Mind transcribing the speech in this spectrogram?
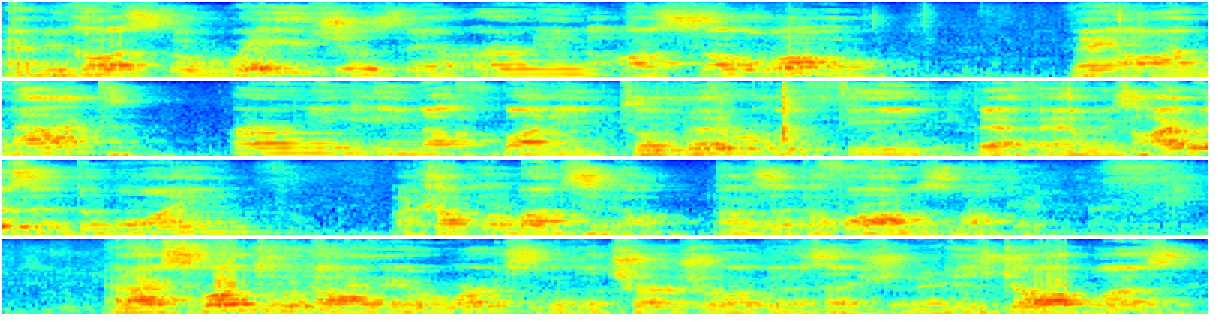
And because the wages they're earning are so low, they are not earning enough money to literally feed their families. I was in Des Moines a couple of months ago. I was at the farmer's market. And I spoke to a guy there who works with a church organization, and his job was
